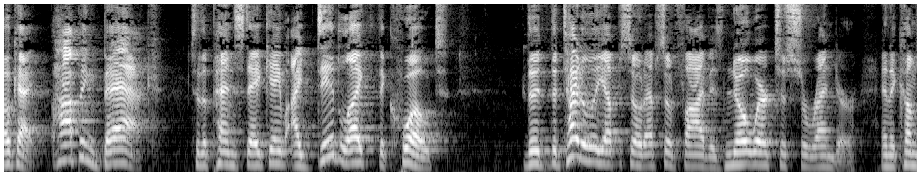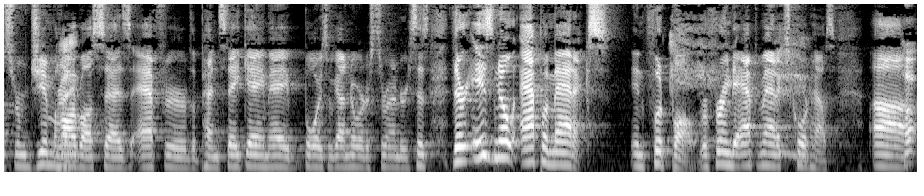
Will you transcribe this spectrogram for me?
Okay, hopping back to the Penn State game, I did like the quote. the The title of the episode, episode five, is "Nowhere to Surrender," and it comes from Jim Right. Harbaugh. Says after the Penn State game, "Hey boys, we got nowhere to surrender." He says, "There is no Appomattox in football," referring to Appomattox Courthouse. Uh,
